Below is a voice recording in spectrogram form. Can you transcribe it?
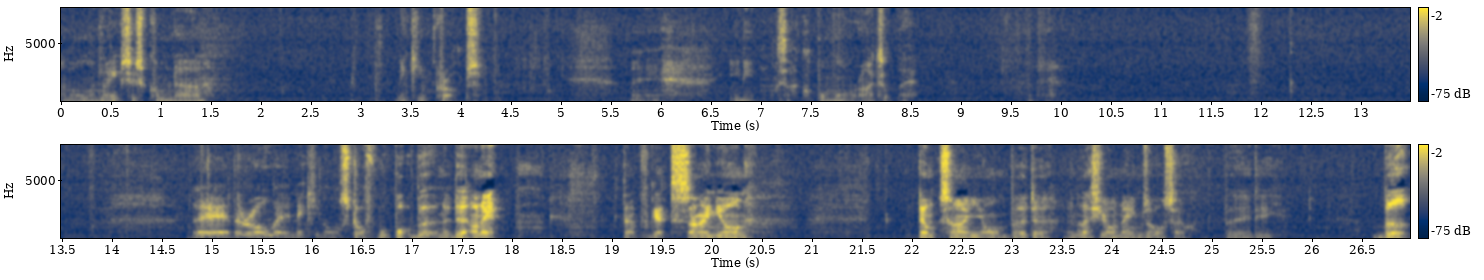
and all the mates just come down, nicking crops. Uh, eating. There's a couple more right up there. There, they're all there nicking all stuff. We'll put a Bernadette on it. Don't forget to sign yon. Don't sign yon, but uh, unless your name's also Birdie. But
